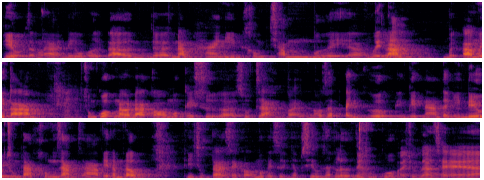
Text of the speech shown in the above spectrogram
hiểu rằng là nếu uh, năm 2015 à, 18 ừ. Trung Quốc nó đã có một cái sự uh, sụt giảm và nó rất ảnh hưởng đến Việt Nam tại vì nếu chúng ta không giảm giá Việt Nam đồng thì chúng ta sẽ có một cái sự nhập siêu rất lớn từ yeah. Dạ. Trung Quốc và chúng ta sẽ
